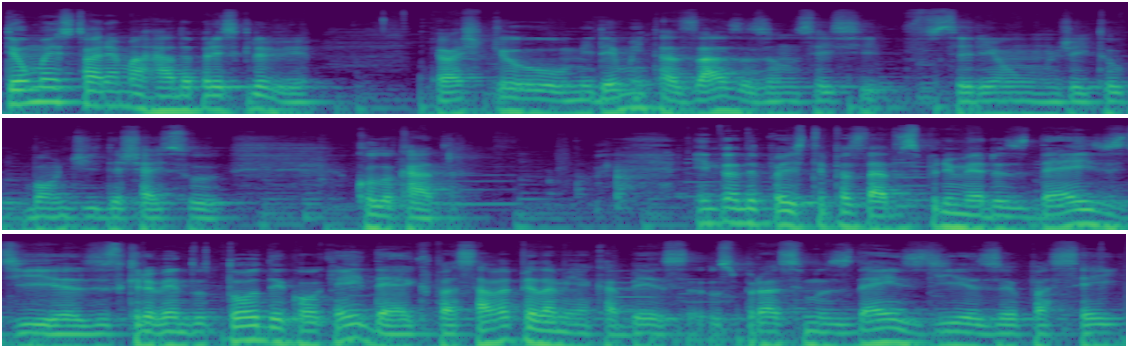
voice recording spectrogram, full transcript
ter uma história amarrada para escrever. Eu acho que eu me dei muitas asas, eu não sei se seria um jeito bom de deixar isso colocado. Então, depois de ter passado os primeiros 10 dias escrevendo toda e qualquer ideia que passava pela minha cabeça, os próximos 10 dias eu passei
